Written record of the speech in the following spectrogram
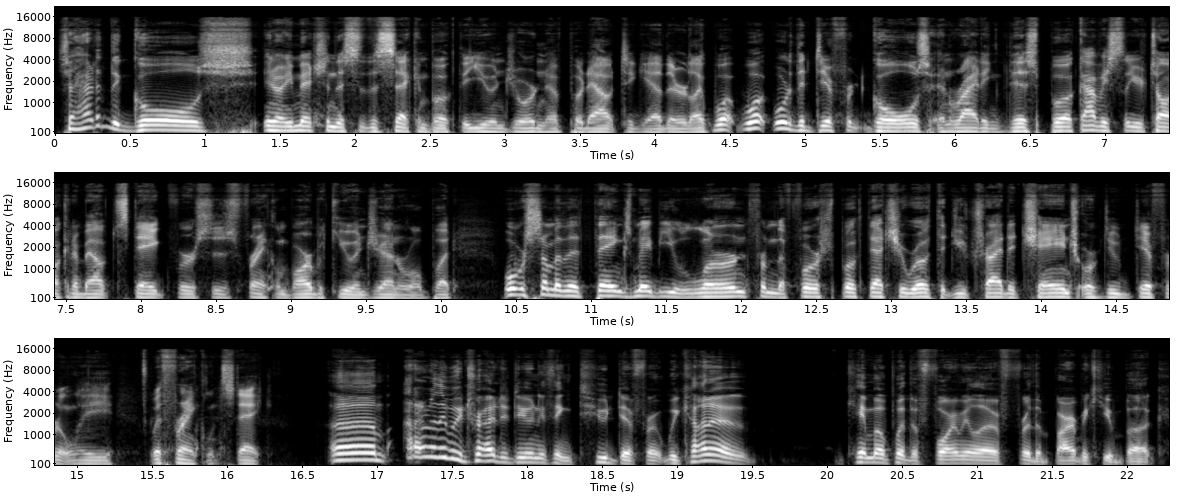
So how did the goals, you know, you mentioned this is the second book that you and Jordan have put out together. Like what what were the different goals in writing this book? Obviously you're talking about steak versus Franklin barbecue in general, but what were some of the things maybe you learned from the first book that you wrote that you tried to change or do differently with Franklin steak? Um, I don't know that we tried to do anything too different. We kind of came up with a formula for the barbecue book,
